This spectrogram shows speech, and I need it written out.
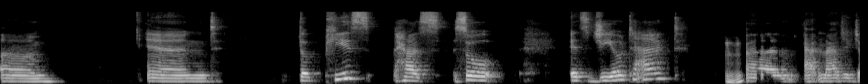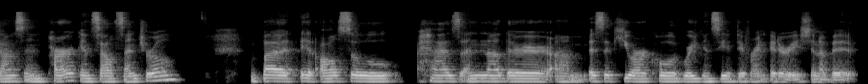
Um, and the piece has so it's geotagged mm-hmm. um, at Magic Johnson Park in South Central, but it also has another um, it's a QR code where you can see a different iteration of it,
